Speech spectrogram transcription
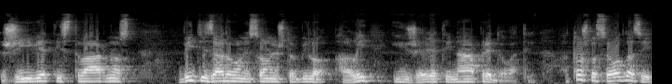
živjeti stvarnost, biti zadovoljni s onim što je bilo, ali i željeti napredovati. A to što se odlazi,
